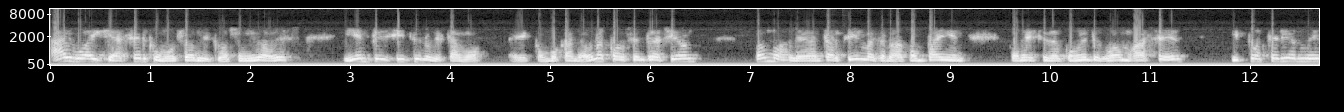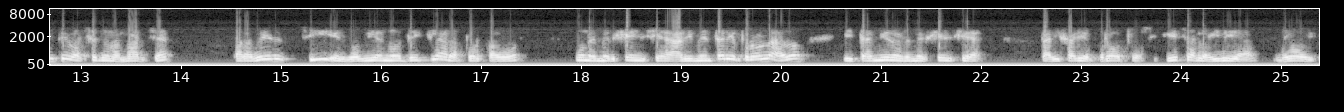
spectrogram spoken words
algo hay que hacer como usuarios y consumidores y en principio lo que estamos eh, convocando. A una concentración, vamos a levantar firmas que nos acompañen con este documento que vamos a hacer y posteriormente va a ser una marcha para ver si el gobierno declara, por favor, una emergencia alimentaria por un lado y también una emergencia tarifaria por otro. Así que esa es la idea de hoy.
